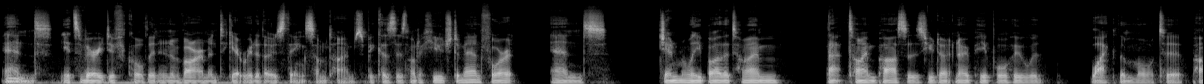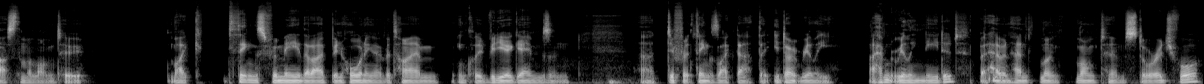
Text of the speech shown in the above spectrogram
And it's very difficult in an environment to get rid of those things sometimes because there's not a huge demand for it. And generally, by the time that time passes, you don't know people who would like them or to pass them along to. Like things for me that I've been hoarding over time include video games and uh, different things like that that you don't really, I haven't really needed, but haven't had long term storage for.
